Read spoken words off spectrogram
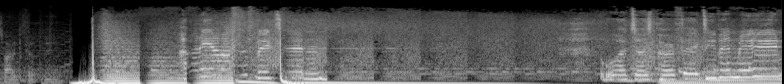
स्टार्ट करते हैं। Perfect 10. What does perfect even mean?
